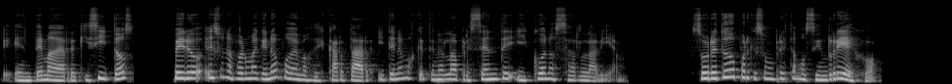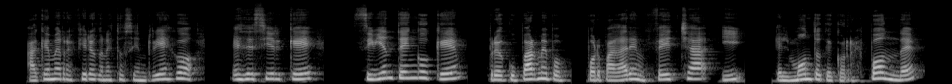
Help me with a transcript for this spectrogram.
en tema de requisitos, pero es una forma que no podemos descartar y tenemos que tenerla presente y conocerla bien. Sobre todo porque es un préstamo sin riesgo. ¿A qué me refiero con esto sin riesgo? Es decir, que si bien tengo que preocuparme por, pagar en fecha y el monto que corresponde,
